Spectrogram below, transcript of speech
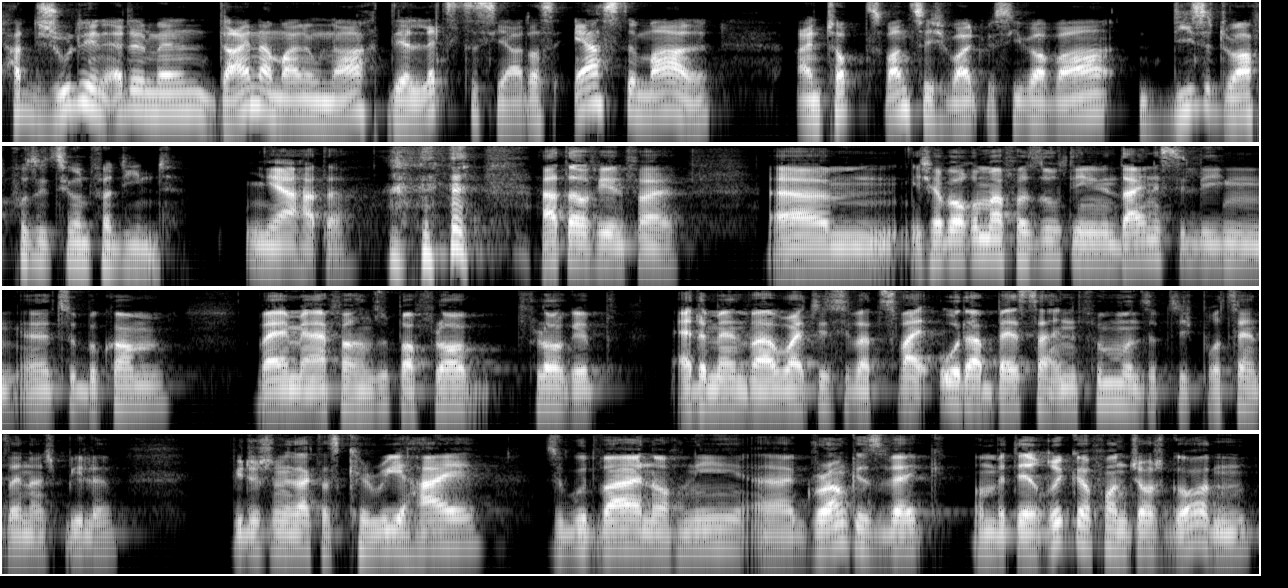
Hat Julian Edelman deiner Meinung nach, der letztes Jahr das erste Mal ein Top 20 Wide Receiver war, diese Draft-Position verdient? Ja, hat er. hat er auf jeden Fall. Ähm, ich habe auch immer versucht, ihn in Dynasty-Ligen äh, zu bekommen, weil er mir einfach einen super Floor, Floor gibt. Edelman war Wide Receiver 2 oder besser in 75% seiner Spiele. Wie du schon gesagt hast, Career High, so gut war er noch nie. Äh, Gronk ist weg und mit der Rückkehr von Josh Gordon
